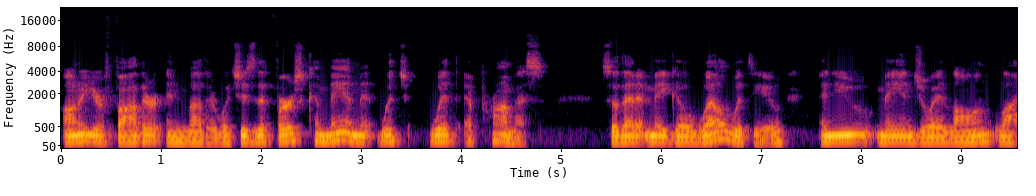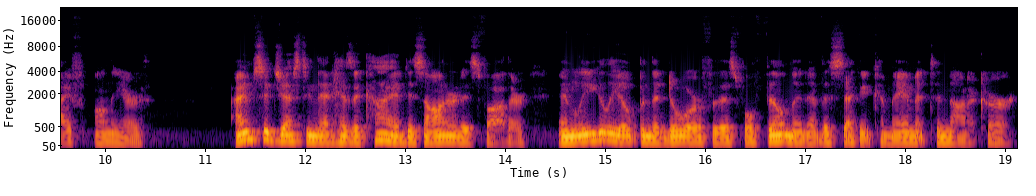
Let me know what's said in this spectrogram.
Honor your father and mother, which is the first commandment which with a promise, so that it may go well with you and you may enjoy long life on the earth. I am suggesting that Hezekiah dishonored his father and legally opened the door for this fulfillment of the second commandment to not occur.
